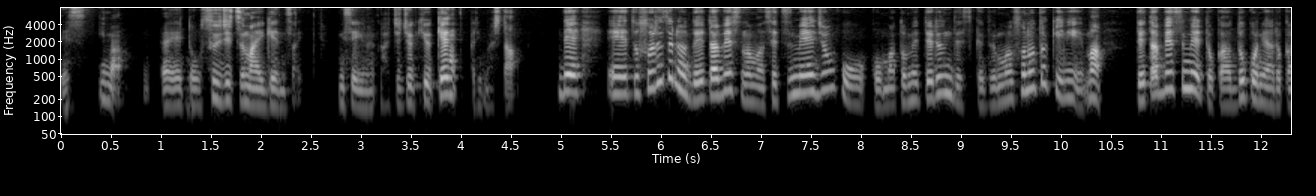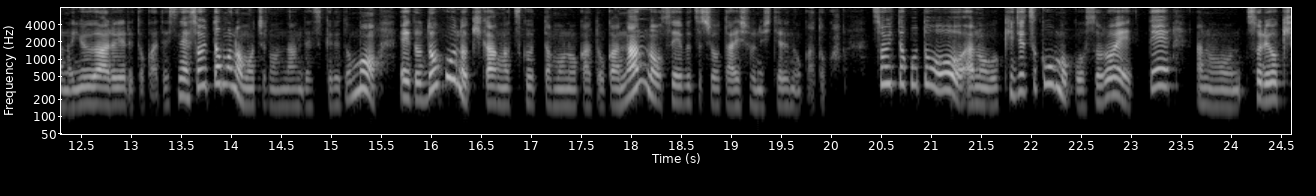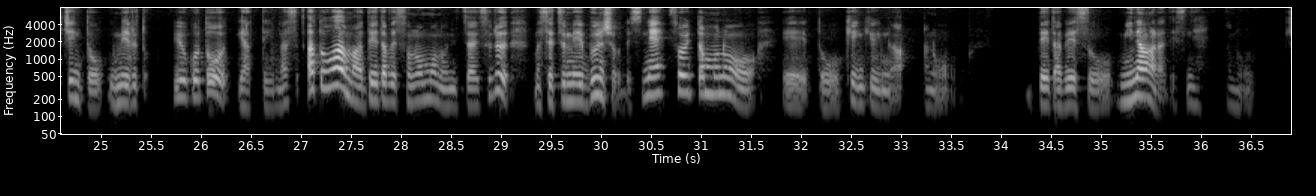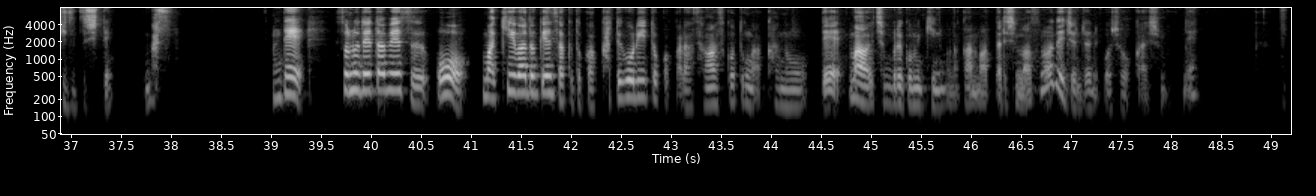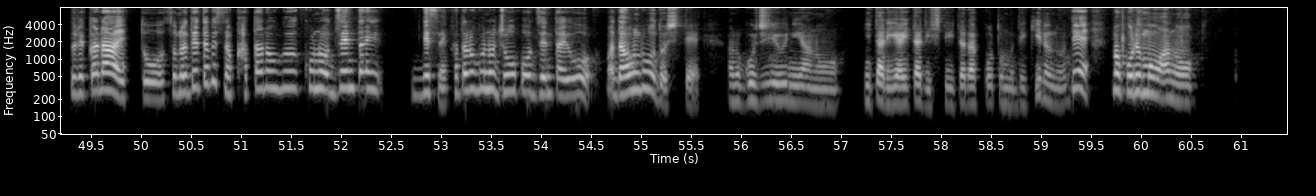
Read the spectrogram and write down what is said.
です。今、えーと数日前現在、2489件ありました。で、えーと、それぞれのデータベースのまあ説明情報をこうまとめてるんですけどもその時に、まあ、データベース名とかどこにあるかの URL とかですねそういったものはもちろんなんですけれども、えーと、どこの機関が作ったものかとか何の生物種を対象にしてるのかとかそういったことをあの記述項目を揃えてあのそれをきちんと埋めるということをやっています。あとはまあデータベースそのものに対する説明文章ですね。そういったものをえっ、ー、と研究員があのデータベースを見ながらですねあの記述しています。でそのデータベースを、まあ、キーワード検索とかカテゴリーとかから探すことが可能で、まあ、絞り込み機能なんかもあったりしますので順々にご紹介しますね。それから、えっと、そのデータベースのカタログ、この全体ですね、カタログの情報全体を、まあ、ダウンロードして、あのご自由にあの煮たり焼いたりしていただくこともできるので、まあ、これもあの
